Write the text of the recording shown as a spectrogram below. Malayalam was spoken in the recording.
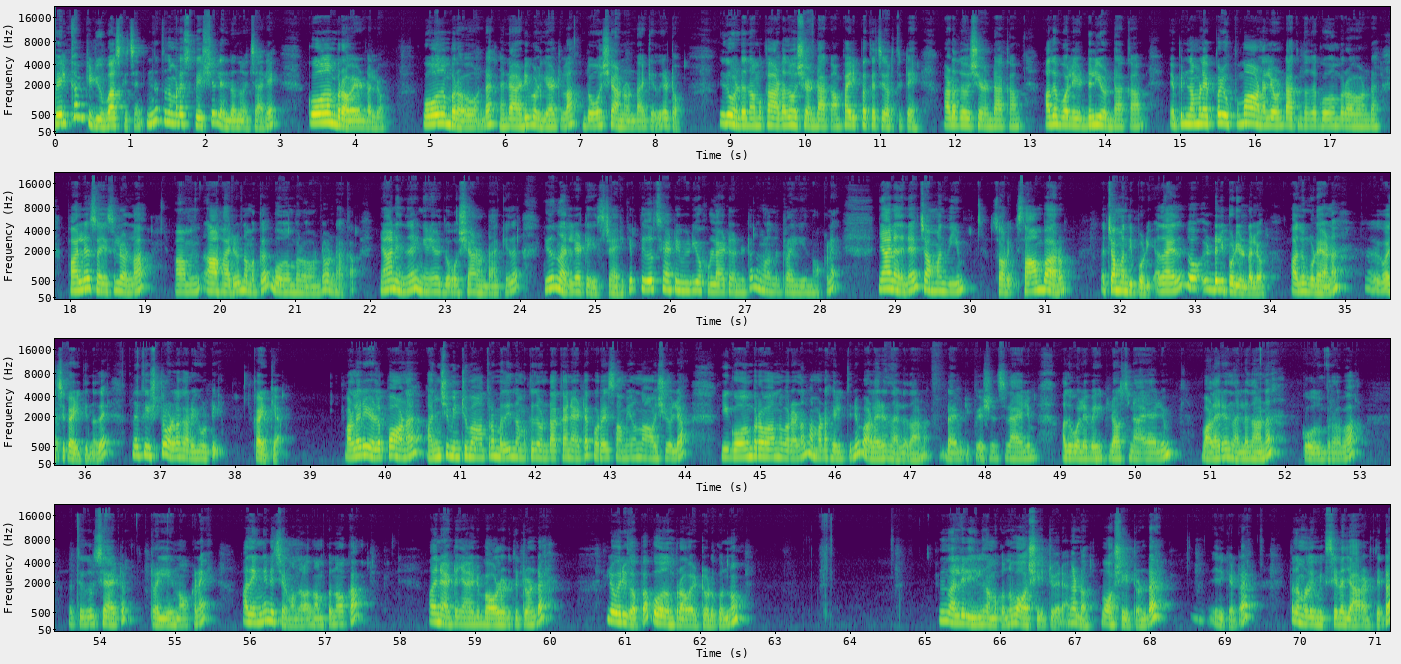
വെൽക്കം ടു യുവാസ് കിച്ചൻ ഇന്നത്തെ നമ്മുടെ സ്പെഷ്യൽ എന്തെന്ന് വെച്ചാൽ ഗോതമ്പ് റവ ഉണ്ടല്ലോ. ഗോതമ്പ് റവ കൊണ്ട് നല്ല അടിപൊളിയായിട്ടുള്ള ദോശയാണ് ഉണ്ടാക്കിയത് കേട്ടോ. ഇതുകൊണ്ട് നമുക്ക് അടദോശ ഉണ്ടാക്കാം പരിപ്പൊക്കെ ചേർത്തിട്ടേ അടദോശ ഉണ്ടാക്കാം അതുപോലെ ഇഡ്ഡലി ഉണ്ടാക്കാം. പിന്നെ നമ്മൾ എപ്പോഴും ഉപ്പുമാവാണല്ലോ ഉണ്ടാക്കുന്നത് ഗോതമ്പ് റവ കൊണ്ട്. പല സൈസിലുള്ള ആഹാരവും നമുക്ക് ഗോതമ്പ് റവ കൊണ്ട് ഉണ്ടാക്കാം. ഞാനിന്ന് ഇങ്ങനെ ഒരു ദോശയാണ് ഉണ്ടാക്കിയത്. ഇത് നല്ല ടേസ്റ്റ് ആയിരിക്കും. തീർച്ചയായിട്ടും വീഡിയോ ഫുള്ളായിട്ട് കണ്ടിട്ട് നിങ്ങളൊന്ന് ട്രൈ ചെയ്ത് നോക്കണേ. ഞാനതിന് ചമ്മന്തിയും സോറി സാമ്പാറും ചമ്മന്തിപ്പൊടി അതായത് ഇഡലിപ്പൊടി ഉണ്ടല്ലോ അതും കൂടെയാണ് വച്ച് കഴിക്കുന്നത്. നിങ്ങൾക്ക് ഇഷ്ടമുള്ള കറി കൂട്ടി കഴിക്കാം. വളരെ എളുപ്പമാണ്. അഞ്ച് മിനിറ്റ് മാത്രം മതി നമുക്കിത് ഉണ്ടാക്കാനായിട്ട്. കുറേ സമയമൊന്നും ആവശ്യമില്ല. ഈ ഗോതമ്പ് റവ എന്ന് പറയുന്നത് നമ്മുടെ ഹെൽത്തിന് വളരെ നല്ലതാണ്. ഡയബറ്റിക് പേഷ്യൻസിനായാലും അതുപോലെ വെയിറ്റ് ലോസിനായാലും വളരെ നല്ലതാണ് ഗോതമ്പ് റവ. അപ്പോൾ തീർച്ചയായിട്ടും ട്രൈ ചെയ്ത് നോക്കണേ. അതെങ്ങനെ ചെയ്യണമെന്നുള്ളത് നമുക്ക് നോക്കാം. അതിനായിട്ട് ഞാനൊരു ബൗൾ എടുത്തിട്ടുണ്ട്. അതിൽ ഒരു കപ്പ് ഗോതമ്പ് റവ ഇട്ട് കൊടുക്കുന്നു. ഇത് നല്ല രീതിയിൽ നമുക്കൊന്ന് വാഷ് ചെയ്തിട്ട് വരാം കണ്ടോ? വാഷ് ചെയ്തിട്ടുണ്ട്. ഇരിക്കട്ടെ. ഇപ്പോൾ നമ്മൾ മിക്സിയുടെ ജാർ എടുത്തിട്ട്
